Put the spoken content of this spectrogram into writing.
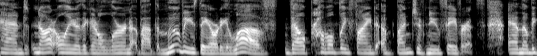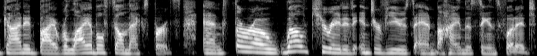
And not only are they going to learn about the movies they already love, they'll probably find a bunch of new favorites. And they'll be guided by reliable film experts and thorough, well curated interviews and behind the scenes footage.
